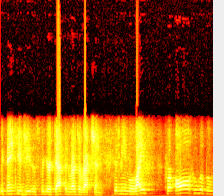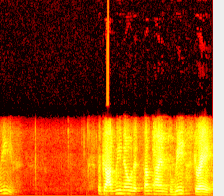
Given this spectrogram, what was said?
We thank you, Jesus, for your death and resurrection that mean life for all who will believe. But God, we know that sometimes we stray.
